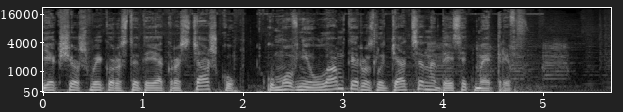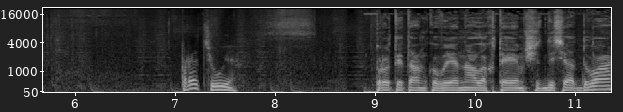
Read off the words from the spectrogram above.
Якщо ж використати як розтяжку, умовні уламки розлетяться на 10 метрів. Працює. Протитанковий аналог ТМ-62,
